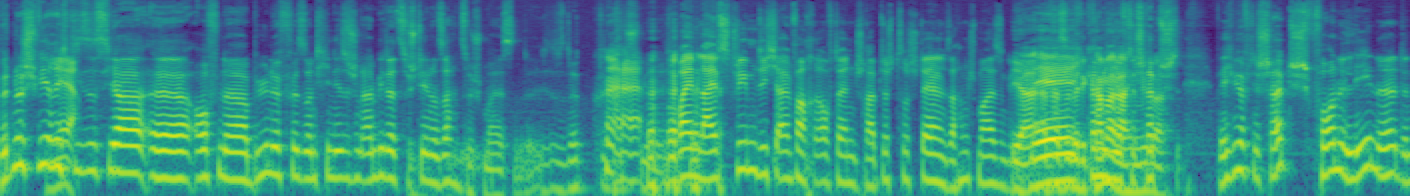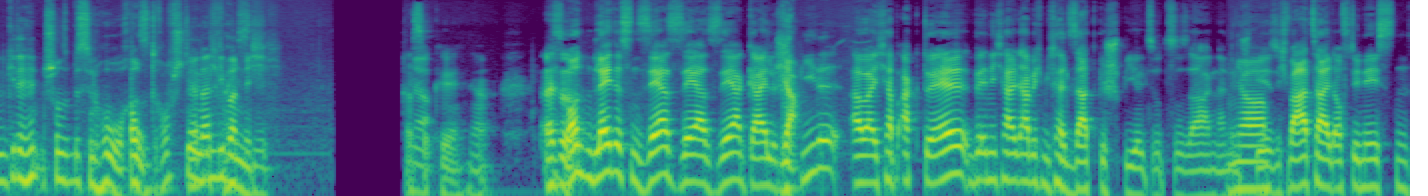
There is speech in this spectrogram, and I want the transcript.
Wird nur schwierig, Ja. dieses Jahr äh, auf einer Bühne für so einen chinesischen Anbieter zu stehen und Sachen zu schmeißen. Das, das, das ist schwierig. Wobei im Livestream dich einfach auf deinen Schreibtisch zu stellen, Sachen schmeißen. geht Ja, auch. einfach so über die Kamera hinüber. Wenn ich mich auf den Schreibtisch vorne lehne, dann geht er hinten schon so ein bisschen hoch. Oh. Also draufstellen. Ja, dann lieber weiß nicht. Das ist Ja. okay, ja. Also, Mountain Blade ist ein sehr, sehr, sehr geiles Ja. Spiel, aber ich habe aktuell bin ich halt, habe ich mich halt satt gespielt sozusagen an dem Ja. Spiel. Also ich warte halt auf die nächsten,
